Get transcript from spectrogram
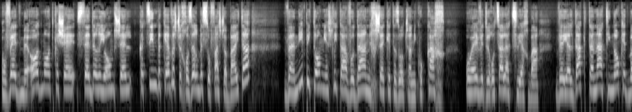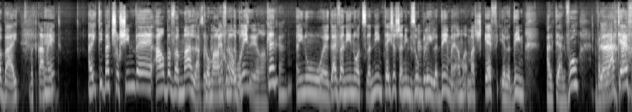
עובד מאוד מאוד קשה, סדר יום של קצין בקבע שחוזר בסופש הביתה, ואני פתאום, יש לי את העבודה הנחשקת הזאת שאני כל כך אוהבת ורוצה להצליח בה, וילדה קטנה, תינוקת בבית. בת כמה היית? הייתי בת 34 ומעלה, כלומר אנחנו מדברים, צעירה, כן, כן. היינו, גיא ואני היינו עצלנים, תשע שנים זוג בלי ילדים, היה ממש כיף, ילדים. אל תיעלבו, אבל היה כיף.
